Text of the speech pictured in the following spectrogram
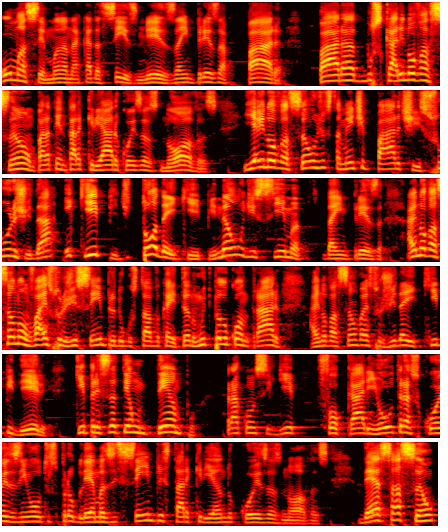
uma semana a cada seis meses a empresa para para buscar inovação, para tentar criar coisas novas. E a inovação justamente parte e surge da equipe, de toda a equipe, não de cima da empresa. A inovação não vai surgir sempre do Gustavo Caetano, muito pelo contrário, a inovação vai surgir da equipe dele, que precisa ter um tempo para conseguir focar em outras coisas, em outros problemas e sempre estar criando coisas novas. Dessa ação,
